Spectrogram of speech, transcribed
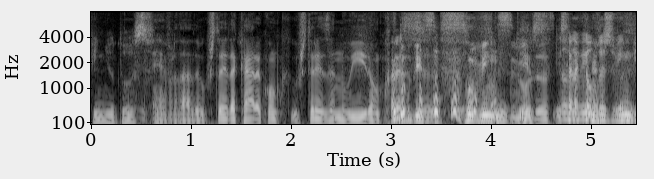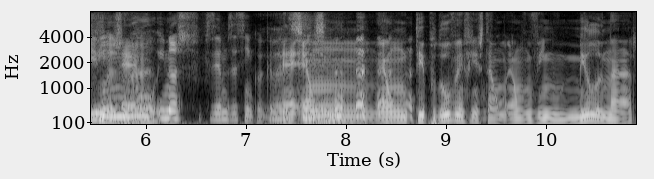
vinho doce. É verdade, eu gostei da cara com que os três anuíram quando eu disse o vinho semidoce. Isso era aquele das vindimas, Vinho, é? E nós fizemos assim com a cabeça. É, é um, é um tipo de uva, enfim, isto é um, é um vinho milenar,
